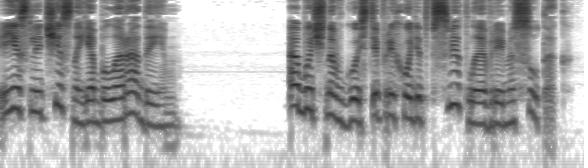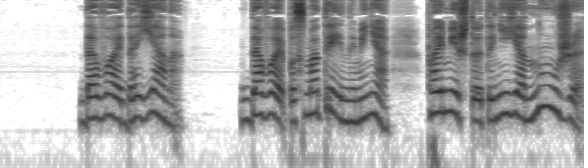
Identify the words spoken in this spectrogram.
и, если честно, я была рада им. Обычно в гости приходят в светлое время суток. «Давай, Даяна, давай, посмотри на меня, пойми, что это не я, ну же!»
